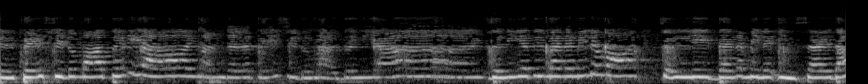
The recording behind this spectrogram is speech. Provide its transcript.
പേശിടും ആധുനിയായി മണ്ഡല പേശിടും അധനിയായി ധനിയതിൽ മനമിലുമായി ചൊല്ലി ധനമിൽ ഇൻസൈദാ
